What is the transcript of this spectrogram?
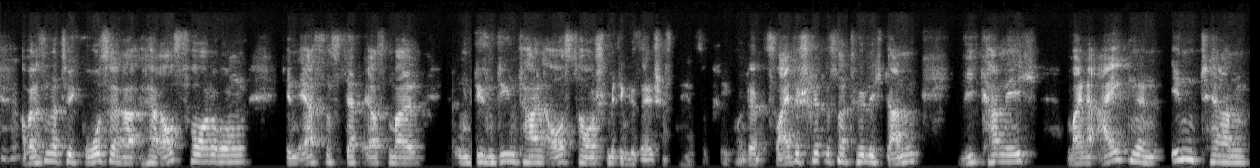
Mhm. Aber das sind natürlich große Herausforderungen, im ersten Step erstmal, um diesen digitalen Austausch mit den Gesellschaften herzukriegen. Und der zweite Schritt ist natürlich dann, wie kann ich meine eigenen internen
